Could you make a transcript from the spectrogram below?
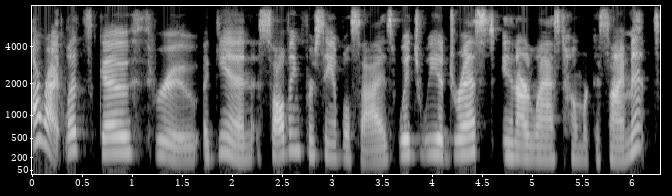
All right, let's go through again solving for sample size, which we addressed in our last homework assignment.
